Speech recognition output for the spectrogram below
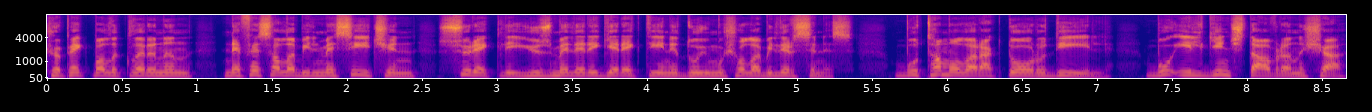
Köpek balıklarının nefes alabilmesi için sürekli yüzmeleri gerektiğini duymuş olabilirsiniz. Bu tam olarak doğru değil. Bu ilginç davranışa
